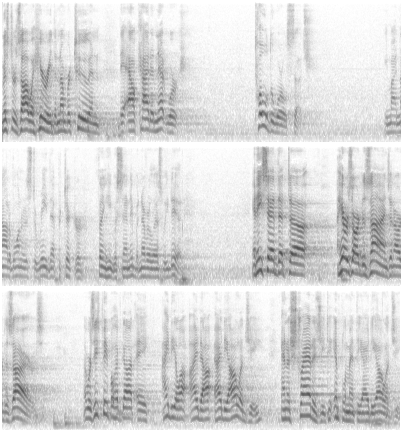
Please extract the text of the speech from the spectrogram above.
Mr. Zawahiri, the number two in the Al Qaeda network, told the world such. He might not have wanted us to read that particular thing he was sending, but nevertheless we did. And he said that uh, here's our designs and our desires. In other words, these people have got a ideolo- ide- ideology and a strategy to implement the ideology.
